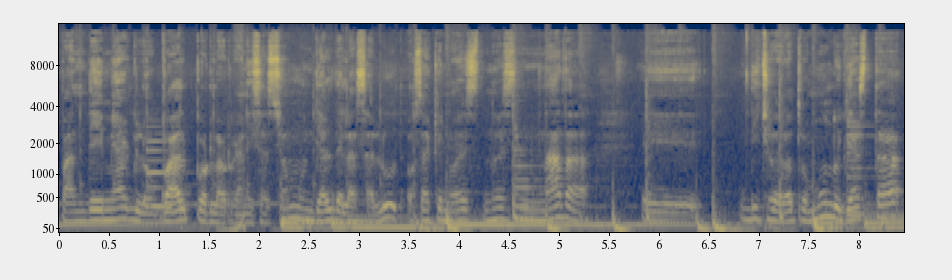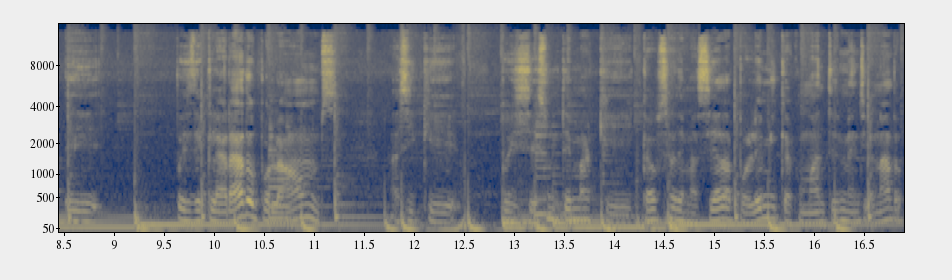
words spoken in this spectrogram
pandemia global por la Organización Mundial de la Salud. O sea que no es, no es nada eh, dicho del otro mundo, ya está eh, pues declarado por la OMS. Así que pues es un tema que causa demasiada polémica como antes mencionado.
